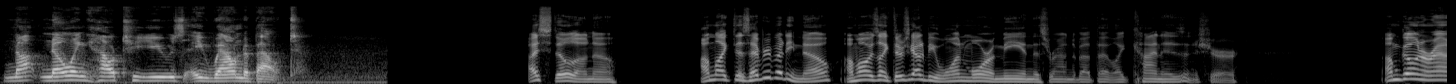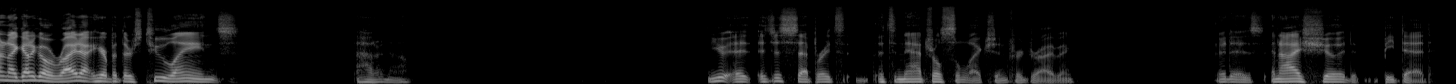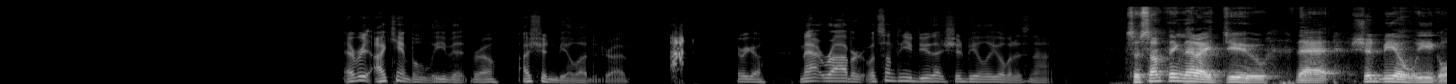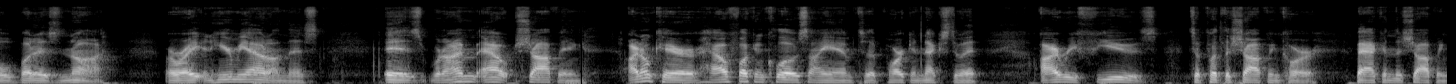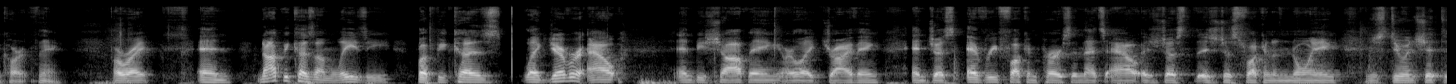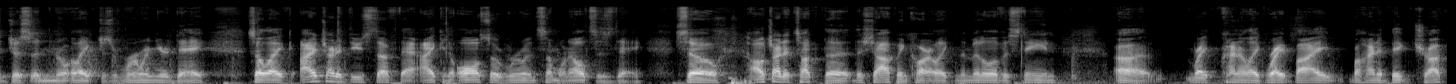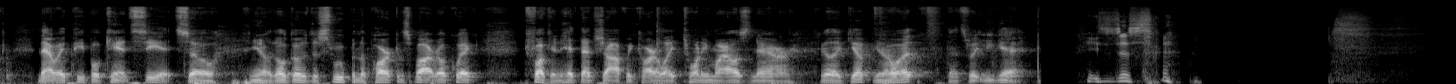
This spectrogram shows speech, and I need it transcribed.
Not knowing how to use a roundabout. I still don't know. I'm like, does everybody know? I'm always like, there's got to be one more of me in this roundabout that like kind of isn't sure. I'm going around and I got to go right out here, but there's two lanes. I don't know. You it, it just separates it's natural selection for driving. It is. And I should be dead. Every I can't believe it, bro. I shouldn't be allowed to drive. Here we go. Matt Robert, what's something you do that should be illegal but it's not? So something that I do that should be illegal but is not. All right, and hear me out on this is when I'm out shopping, I don't care how fucking close I am to parking next to it. I refuse to put the shopping cart back in the shopping cart thing. All right? And not because I'm lazy, but because like you ever out and be shopping or like driving and just every fucking person that's out is just is just fucking annoying and just doing shit to just annoy like just ruin your day. So like I try to do stuff that I can also ruin someone else's day. So I'll try to tuck the the shopping cart like in the middle of a stain uh right kind of like right by behind a big truck that way people can't see it so you know they'll go to swoop in the parking spot real quick fucking hit that shopping cart like 20 miles an hour. Be like, yep, you know what? That's what you get. He's just.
